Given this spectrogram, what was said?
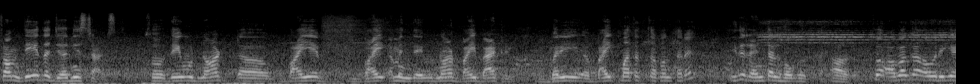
from they the journey starts so they not not buy a buy I mean they would not buy battery ಬರೀ ಬೈಕ್ ಮಾತ್ರ ತಗೊತಾರೆ ಇದು ರೆಂಟಲ್ ಹೋಗುತ್ತೆ. ಹೌದು. ಸೊ ಅವಾಗ ಅವರಿಗೆ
